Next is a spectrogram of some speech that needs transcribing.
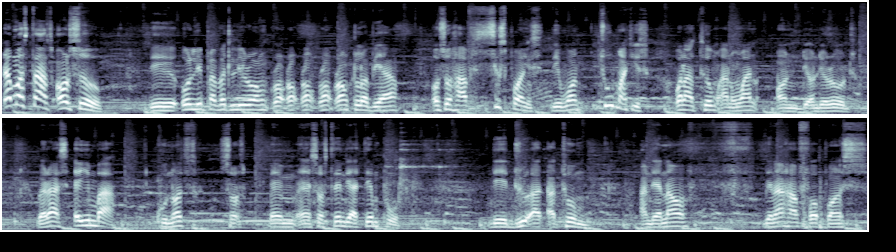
Remo Stars also, the only privately run, run, run, run, club here, also have six points. They won two matches, one at home and one on the on the road. Whereas Enyimba could not um, uh, sustain their tempo. They drew at, at home, and they now they now have four points,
